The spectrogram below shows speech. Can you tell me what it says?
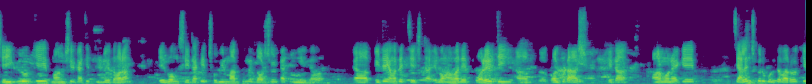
সেইগুলোকে মানুষের কাছে তুলে ধরা এবং সেটাকে ছবির মাধ্যমে দর্শকের কাছে নিয়ে যাওয়া এটাই আমাদের চেষ্টা এবং আমাদের পরের যেই গল্পটা আসবে, এটা আমার মনে হয় চ্যালেঞ্জ করে বলতে পারব কি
